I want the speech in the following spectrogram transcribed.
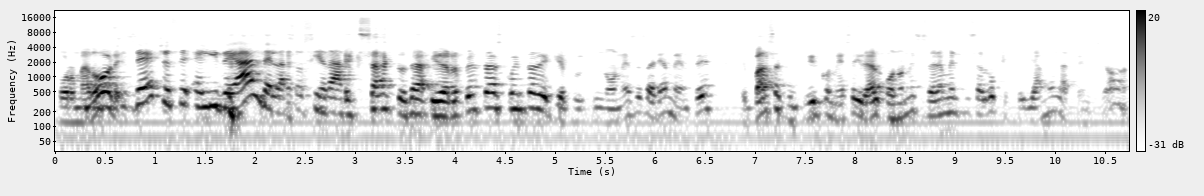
formadores. De hecho, es el ideal de la sociedad. Exacto, o sea, y de repente te das cuenta de que pues, no necesariamente vas a cumplir con ese ideal o no necesariamente es algo que te llame la atención.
